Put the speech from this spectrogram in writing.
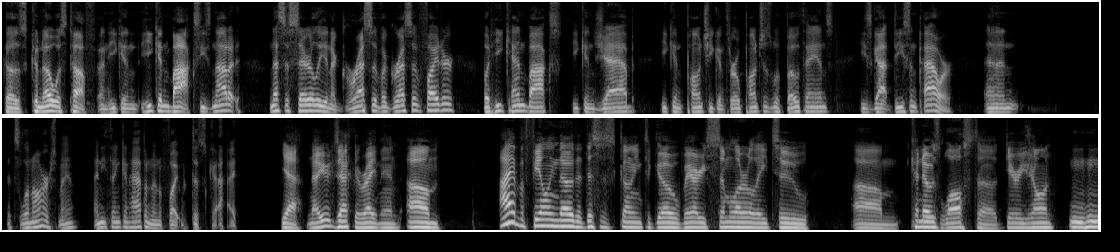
because Cano is tough and he can he can box. He's not a, necessarily an aggressive aggressive fighter, but he can box. He can jab. He can punch. He can throw punches with both hands. He's got decent power, and it's Linares, man. Anything can happen in a fight with this guy. Yeah, no, you're exactly right, man. Um, I have a feeling though that this is going to go very similarly to um Cano's loss to Dierry Jean. Mm-hmm.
